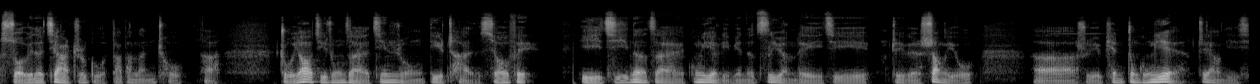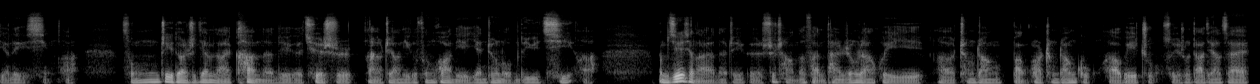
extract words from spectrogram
所谓的价值股、大盘蓝筹啊，主要集中在金融、地产、消费，以及呢在工业里面的资源类以及这个上游，呃，属于偏重工业这样的一些类型啊。从这段时间来看呢，这个确实啊，这样的一个分化呢，也验证了我们的预期啊。那么接下来呢，这个市场的反弹仍然会以啊成长板块、成长股啊为主，所以说大家在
